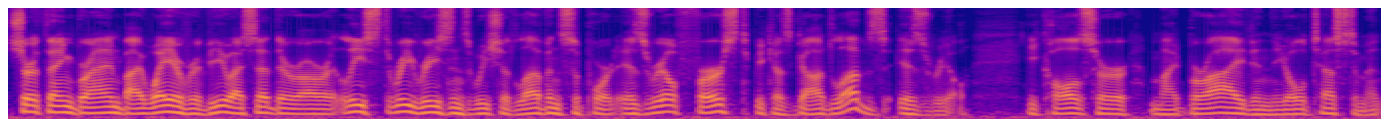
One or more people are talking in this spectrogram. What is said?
Sure thing, Brian. By way of review, I said there are at least three reasons we should love and support Israel. First, because God loves Israel. He calls her my bride in the Old Testament.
